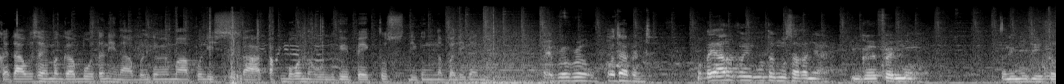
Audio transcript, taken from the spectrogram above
Katapos ay mag-abutan, hinabol kami mga polis. Katakbo ko, nahulog kay Pectus. Di ko na nabalikan. Hey bro, bro, what happened? Pabayaran ko yung utang mo sa kanya. Yung girlfriend mo. Tali mo dito.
